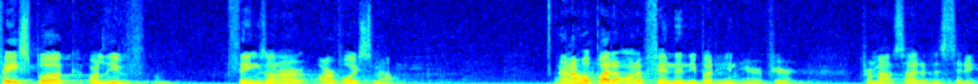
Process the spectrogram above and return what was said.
Facebook, or leave things on our, our voicemail. And I hope I don't want to offend anybody in here if you're from outside of the city.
